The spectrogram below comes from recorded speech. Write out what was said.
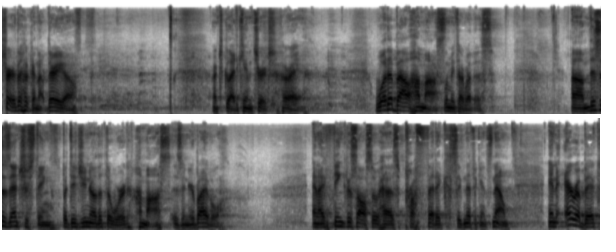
Sure, they're hooking up. There you go. Aren't you glad you came to church? All right. What about Hamas? Let me talk about this. Um, this is interesting, but did you know that the word Hamas is in your Bible? And I think this also has prophetic significance. Now, in Arabic,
